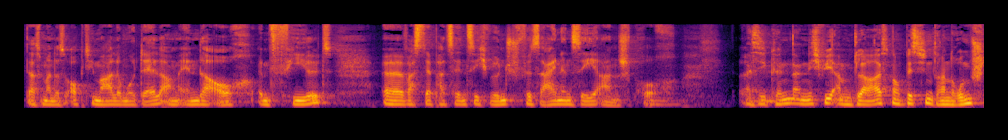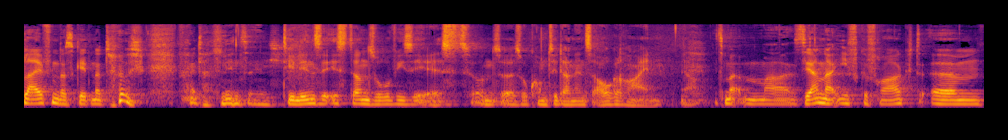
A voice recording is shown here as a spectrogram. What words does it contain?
dass man das optimale Modell am Ende auch empfiehlt, äh, was der Patient sich wünscht für seinen Sehanspruch. Also Sie können dann nicht wie am Glas noch ein bisschen dran rumschleifen, das geht natürlich bei der Linse nicht. Die Linse ist dann so, wie sie ist und äh, so kommt sie dann ins Auge rein. Ja. Jetzt mal, mal sehr naiv gefragt, ähm,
